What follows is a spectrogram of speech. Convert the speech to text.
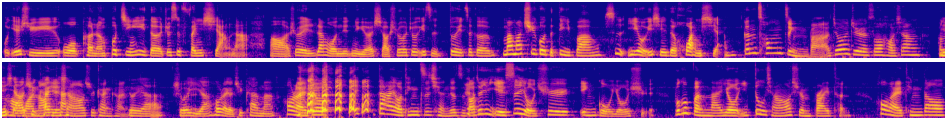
我也许我可能不经意的就是分享啦，啊，所以让我女女儿小时候就一直对这个妈妈去过的地方是也有一些的幻想跟憧憬吧，就会觉得说好像很好玩，然后也想要去看看。对呀、啊，所以啊，后来有去看吗？后来就、欸、大家有听之前就知道，就也是有去英国游学，不过本来有一度想要选 Brighton，后来听到。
